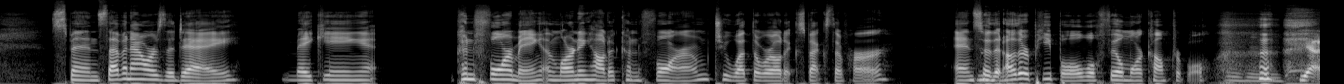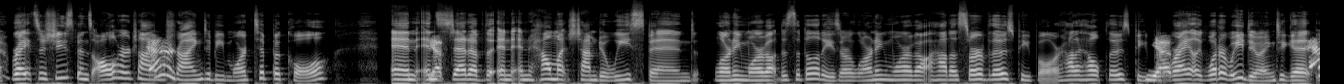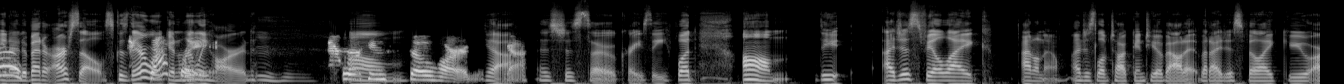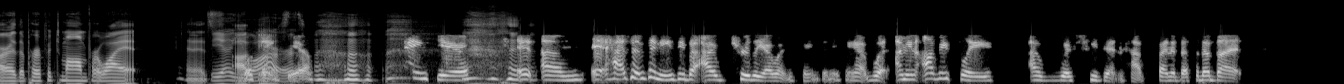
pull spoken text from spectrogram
spend seven hours a day making, conforming and learning how to conform to what the world expects of her. And so that other people will feel more comfortable. Yeah. right? So she spends all her time Yeah. trying to be more typical. And instead of the and, and how much time do we spend learning more about disabilities or learning more about how to serve those people or how to help those people, Yep. right? Like what are we doing to get, you know, to better ourselves? Because they're working really hard. They're working Um, so hard. Yeah, Yeah. It's just so crazy. But um the I just feel like I don't know. I just love talking to you about it, but I just feel like you are the perfect mom for Wyatt. And it's Yeah, you Well, obvious. thank you. Thank you. it um it hasn't been easy, but I truly I wouldn't change anything. I would. I mean, obviously, I wish he didn't have spina bifida, but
